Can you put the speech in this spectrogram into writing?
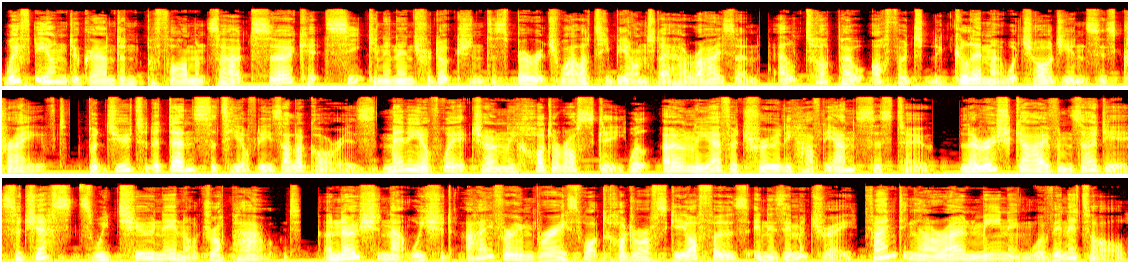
With the underground and performance art circuit seeking an introduction to spirituality beyond their horizon, El Topo offered the glimmer which audiences craved. But due to the density of these allegories, many of which only Jodorowsky will only ever truly have the answers to, Larushka Ivan-Zadeh suggests we tune in or drop out, a notion that we should either embrace what Jodorowsky offers in his imagery, finding our own meaning within it all,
